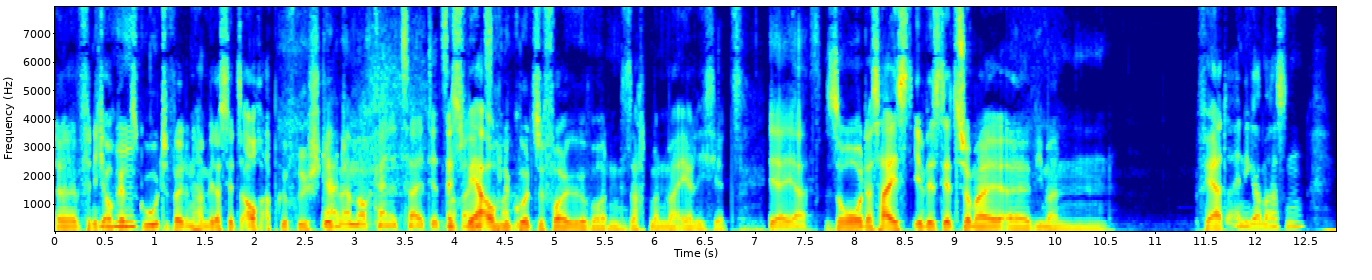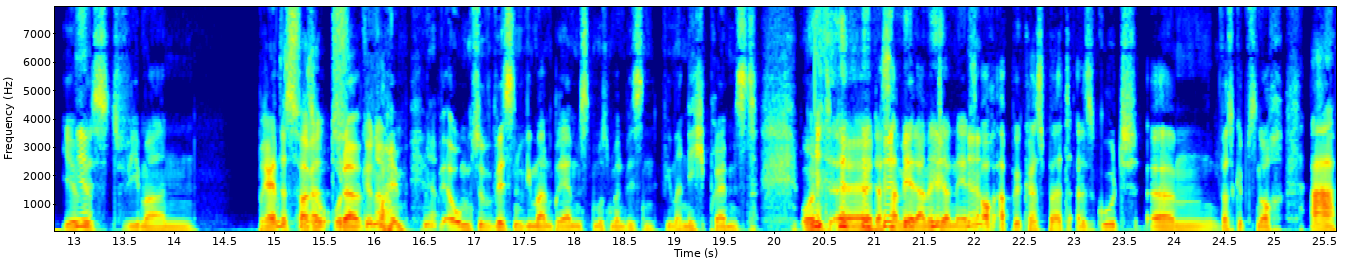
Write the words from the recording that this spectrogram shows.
Äh, Finde ich auch ganz gut, weil dann haben wir das jetzt auch Ja, abgefrühstückt. wir haben auch keine Zeit jetzt noch es wäre auch eine kurze Folge geworden, sagt man mal ehrlich jetzt. Ja, ja. So, das heißt, ihr wisst jetzt schon mal, äh, wie man fährt einigermaßen. Ihr Ja. wisst, wie man bremst. Das Fahrrad, also, oder genau, vor allem, ja. um zu wissen, wie man bremst, muss man wissen, wie man nicht bremst. Und äh, das haben wir damit dann jetzt Ja. auch abgekaspert. Alles gut. Ähm, was gibt's noch? Ah,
